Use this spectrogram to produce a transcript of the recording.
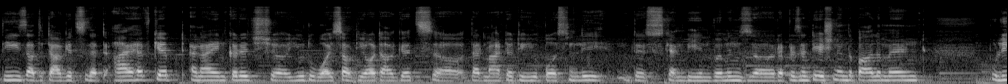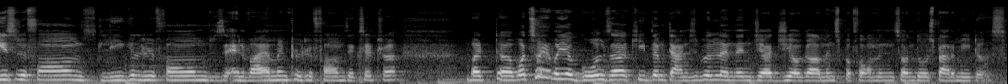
these are the targets that I have kept, and I encourage uh, you to voice out your targets uh, that matter to you personally. This can be in women's uh, representation in the parliament, police reforms, legal reforms, environmental reforms, etc. But uh, whatsoever your goals are, keep them tangible and then judge your government's performance on those parameters.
